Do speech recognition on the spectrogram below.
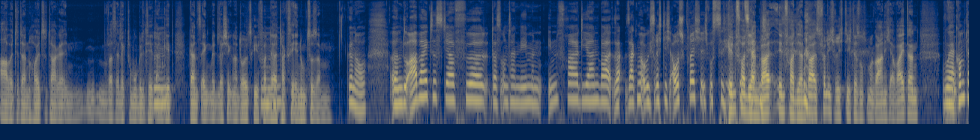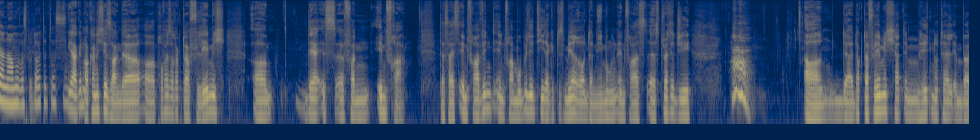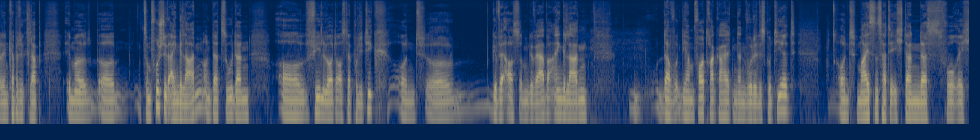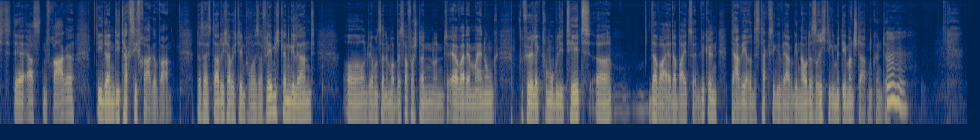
arbeite dann heutzutage, in, was Elektromobilität mhm. angeht, ganz eng mit Leszek Nadolski von mhm. der Taxi-Innung zusammen. Genau. Ähm, du arbeitest ja für das Unternehmen Infradianbar. Sa sag mir, ob ich es richtig ausspreche. Ich wusste die Infradianbar, Infradianbar ist völlig richtig, das muss man gar nicht erweitern. Woher Wo, kommt der Name? Was bedeutet das? Ja, genau, kann ich dir sagen. Der äh, Professor Dr. Flemich, äh, der ist äh, von Infra. Das heißt Infrawind, Inframobility, da gibt es mehrere Unternehmungen, Infra äh. Ähm, der Dr. Flemich hat im Hilton Hotel im Berlin Capital Club immer äh, zum Frühstück eingeladen und dazu dann äh, viele Leute aus der Politik und äh, aus dem Gewerbe eingeladen. Da, die haben einen Vortrag gehalten, dann wurde diskutiert und meistens hatte ich dann das Vorrecht der ersten Frage, die dann die Taxifrage war. Das heißt, dadurch habe ich den Professor Flemich kennengelernt und wir haben uns dann immer besser verstanden und er war der Meinung, für Elektromobilität, äh, da war er dabei zu entwickeln. Da wäre das Taxigewerbe genau das Richtige, mit dem man starten könnte. Mhm.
